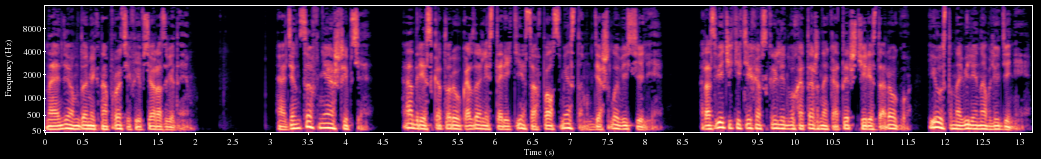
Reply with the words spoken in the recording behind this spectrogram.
Найдем домик напротив и все разведаем. Одинцов не ошибся. Адрес, который указали старики, совпал с местом, где шло веселье. Разведчики тихо вскрыли двухэтажный коттедж через дорогу и установили наблюдение.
